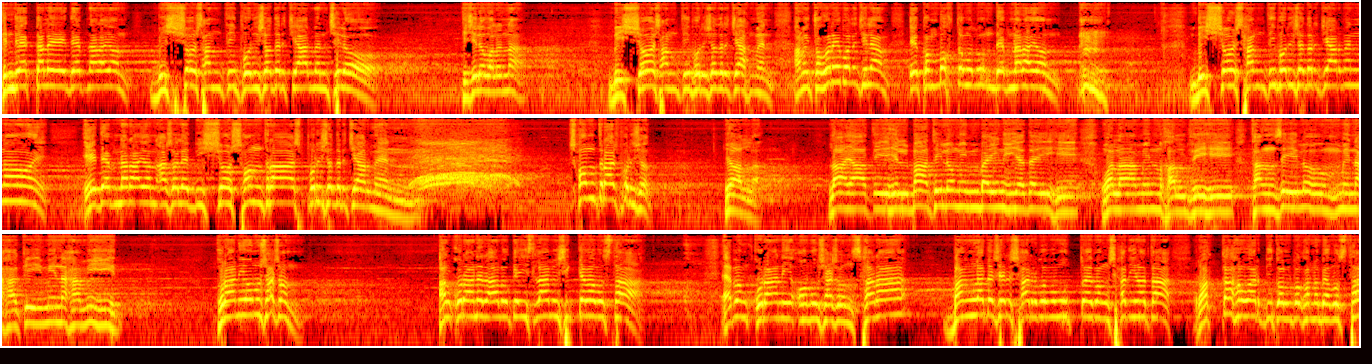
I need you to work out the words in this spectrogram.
কিন্তু এককালে এই দেবনারায়ণ বিশ্ব শান্তি পরিষদের চেয়ারম্যান ছিল। কি ছিল বলেন না? বিশ্ব শান্তি পরিষদের চেয়ারম্যান। আমি তখনই বলেছিলাম এ কম্বক্ত বলুন দেবনারায়ণ। বিশ্ব শান্তি পরিষদের চেয়ারম্যান নয়। এ দেবনারায়ণ আসলে বিশ্ব সন্ত্রাস পরিষদের চেয়ারম্যান। সন্ত্রাস পরিষদ। আল্লাহ। لا ياتيه الباطل من بين يديه ولا من خلفه تنزيل من حكيم حميد কোরআনী অনুশাসন আল কোরআনের আলোকে ইসলামী শিক্ষা ব্যবস্থা এবং কোরআনী অনুশাসন ছাড়া বাংলাদেশের সার্বভৌমত্ব এবং স্বাধীনতা রক্ষা হওয়ার বিকল্প কোনো ব্যবস্থা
